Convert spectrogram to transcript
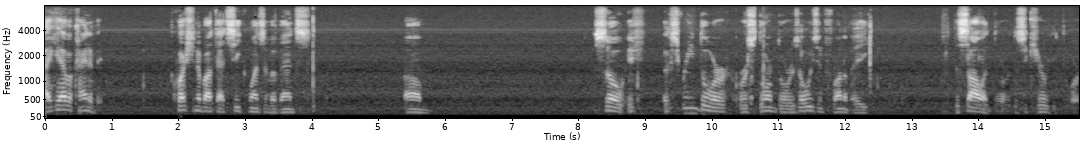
I have a kind of question about that sequence of events. Um, so if a screen door or a storm door is always in front of a the solid door, the security door.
